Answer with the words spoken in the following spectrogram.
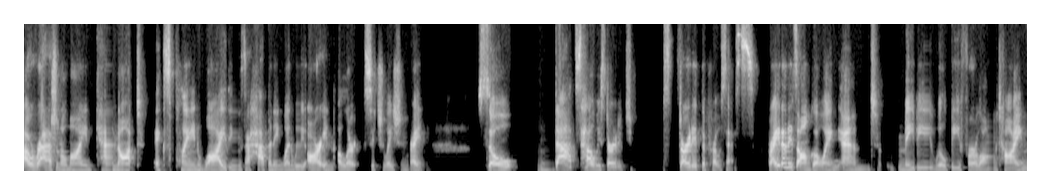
Our rational mind cannot explain why things are happening when we are in alert situation, right? So that's how we started to started the process, right? And it's ongoing and maybe will be for a long time.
